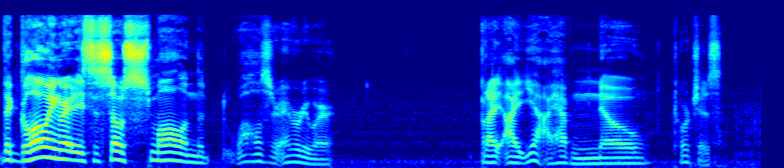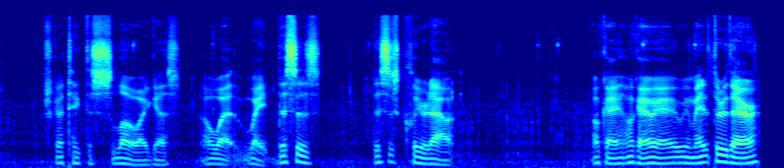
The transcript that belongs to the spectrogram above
the glowing radius is so small and the walls are everywhere. But I, I, yeah, I have no torches. I'm Just gotta take this slow, I guess. Oh, wait, wait. This is, this is cleared out. Okay, okay, okay. We made it through there.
